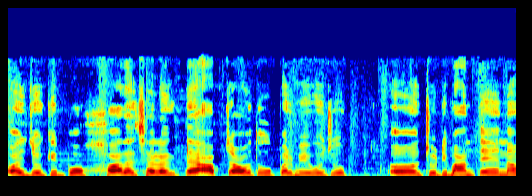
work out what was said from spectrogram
और जो कि बहुत अच्छा लगता है। आप चाहो तो ऊपर में वो जो चोटी बांधते हैं ना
